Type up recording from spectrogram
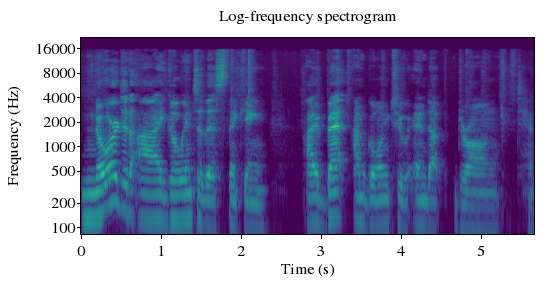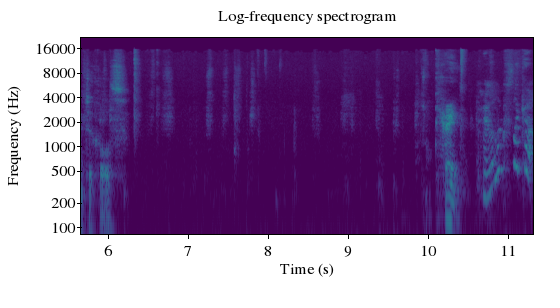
Nor did I go into this thinking, I bet I'm going to end up drawing tentacles. Okay. Kind of looks like an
